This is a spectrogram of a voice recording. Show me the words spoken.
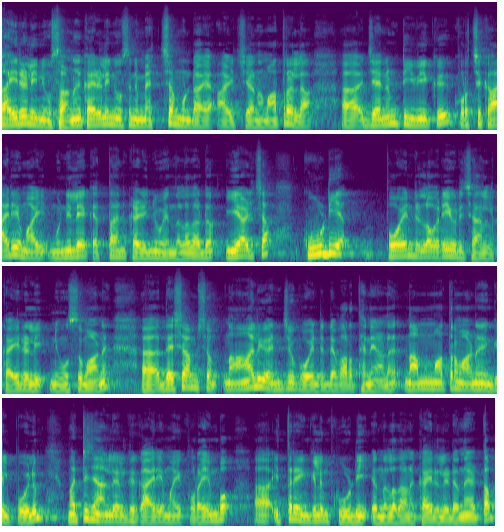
കൈരളി ന്യൂസാണ്. കൈരളി ന്യൂസിന് മെച്ചമുണ്ടായ ആഴ്ചയാണ്. മാത്രമല്ല ജനം ടി വിക്ക് കുറച്ച് കാര്യമായി മുന്നിലേക്ക് എത്താൻ കഴിഞ്ഞു എന്നുള്ളതാണ്. ഈ ആഴ്ച കൂടിയ പോയിന്റ് ഉള്ള ഒരേ ഒരു ചാനൽ കൈരളി ന്യൂസുമാണ്. ദശാംശം നാല് അഞ്ച് പോയിന്റിന്റെ വർധനയാണ്. നാം മാത്രമാണ് എങ്കിൽ പോലും മറ്റ് ചാനലുകൾക്ക് കാര്യമായി കുറയുമ്പോൾ ഇത്രയെങ്കിലും കൂടി എന്നുള്ളതാണ് കൈരളിയുടെ നേട്ടം.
